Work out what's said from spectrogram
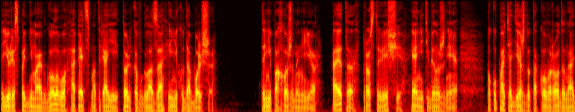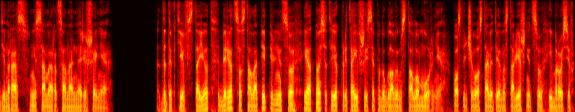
Юрис поднимает голову, опять смотря ей только в глаза и никуда больше. Ты не похожа на нее. А это просто вещи, и они тебе нужнее. Покупать одежду такого рода на один раз – не самое рациональное решение. Детектив встает, берет со стола пепельницу и относит ее к притаившейся под угловым столом урне, после чего ставит ее на столешницу и, бросив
